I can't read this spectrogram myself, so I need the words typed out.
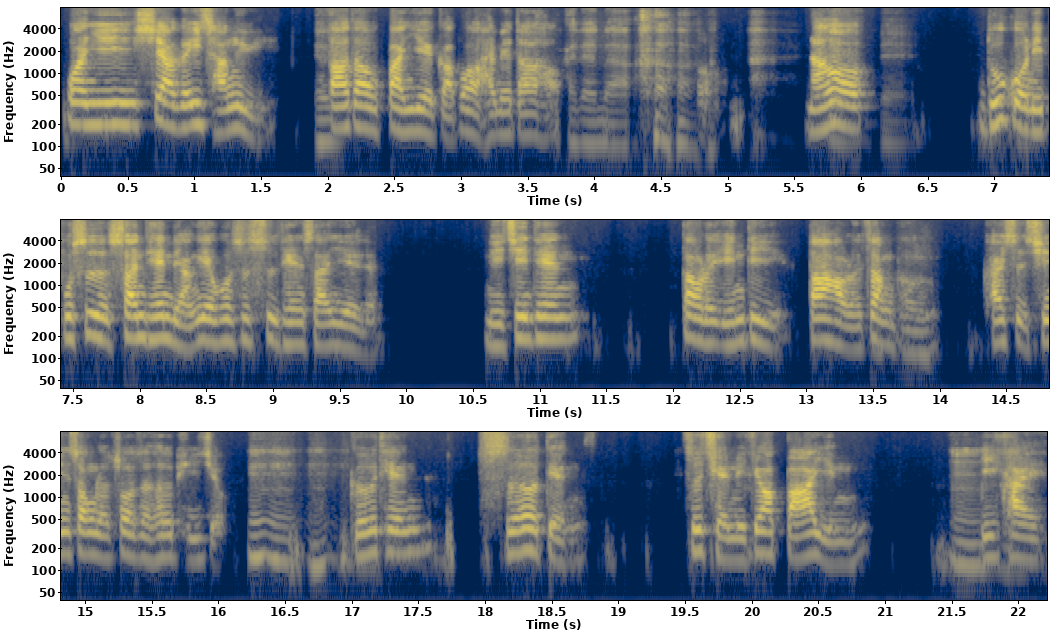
万一下个一场雨，搭到半夜，搞不好还没搭好，还在那，哦，然后，如果你不是三天两夜或是四天三夜的，你今天到了营地，搭好了帐篷，开始轻松的坐着喝啤酒，嗯嗯嗯，隔天十二点之前你就要拔营，嗯，离开。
